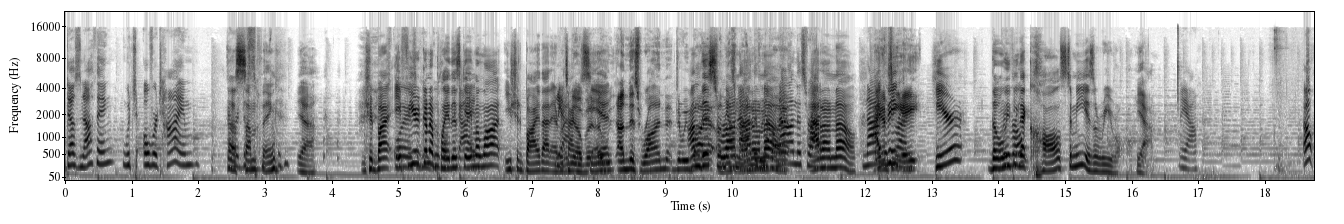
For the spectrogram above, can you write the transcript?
does nothing, which over time Does ever dis- something. yeah. You should buy if you're gonna Google play this game a lot. You should buy that every Yeah. time no, you but see uh, it. on this run, do we buy On it? this run, did I we don't know. Not on this run. I don't know. Not I on this think eight. here The only thing that calls to me is a reroll. Yeah. Yeah. Oh,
